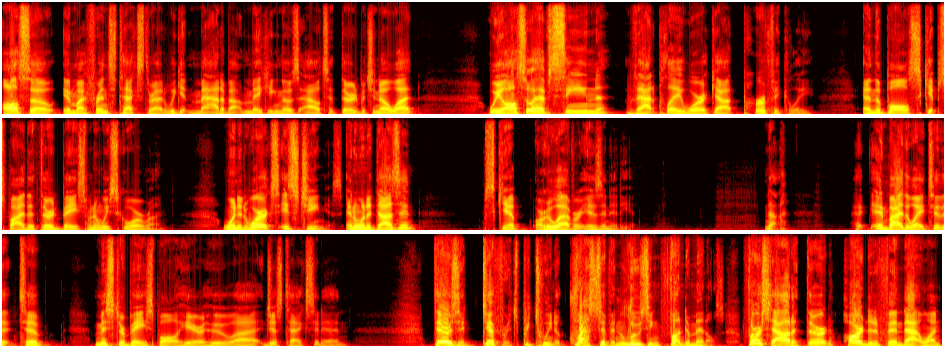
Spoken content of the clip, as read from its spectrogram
also in my friend's text thread, we get mad about making those outs at third, but you know what? We also have seen that play work out perfectly, and the ball skips by the third baseman and we score a run. When it works, it's genius, and when it doesn't, Skip or whoever is an idiot. Now, and by the way, to the to Mr. Baseball here who uh, just texted in, there's a difference between aggressive and losing fundamentals. First out at third, hard to defend that one.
